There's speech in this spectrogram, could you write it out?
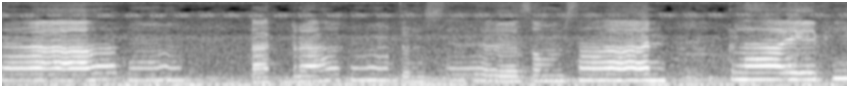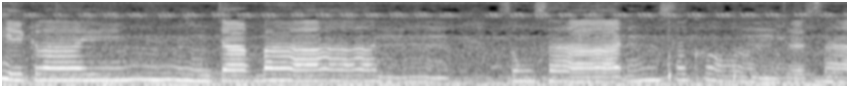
รัก ตัดรักจนเสื่อสมสาร ไกลพี่ไกลจากบ้าน สงสารสักคนเธอสา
